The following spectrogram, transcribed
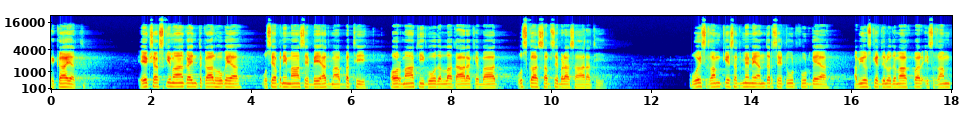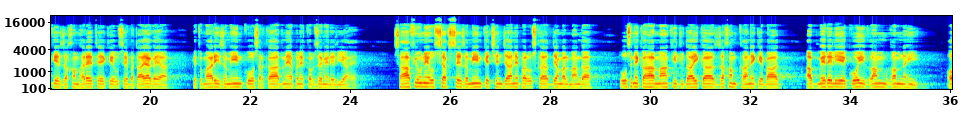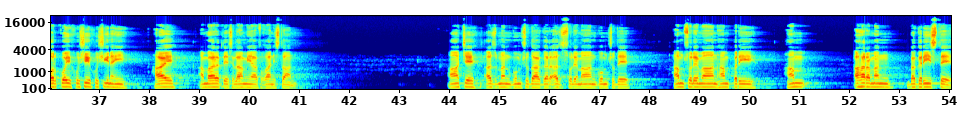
حکایت۔ ایک شخص کی ماں کا انتقال ہو گیا، اسے اپنی ماں سے بے حد محبت تھی اور ماں کی گود اللہ تعالیٰ کے بعد اس کا سب سے بڑا سہارا تھی۔ وہ اس غم کے صدمے میں اندر سے ٹوٹ پھوٹ گیا۔ ابھی اس کے دل و دماغ پر اس غم کے زخم ہرے تھے کہ اسے بتایا گیا کہ تمہاری زمین کو سرکار نے اپنے قبضے میں لے لیا ہے۔ صحافیوں نے اس شخص سے زمین کے چھن جانے پر اس کا رد عمل مانگا۔ تو اس نے کہا، ماں کی جدائی کا زخم کھانے کے بعد اب میرے لیے کوئی غم غم نہیں اور کوئی خوشی خوشی نہیں۔ ہائے، امارت اسلامیہ، افغانستان۔ آنچے ازمن گم شدہ گر از سلیمان گم شدے ہم سلیمان، ہم پری، ہم اہرمن بگریستے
